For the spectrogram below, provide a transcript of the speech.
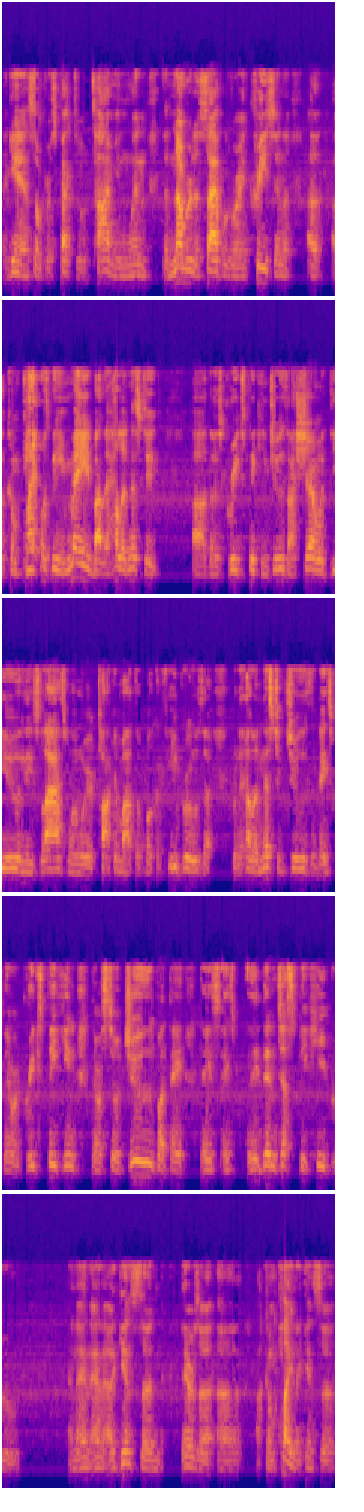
again, some perspective of timing, when the number of disciples were increasing, a, a complaint was being made by the Hellenistic, uh, those Greek-speaking Jews. I share with you in these last when we were talking about the book of Hebrews, uh, with the Hellenistic Jews, and they, they were Greek-speaking. They were still Jews, but they they they didn't just speak Hebrew. And then and against the there's a, a, a complaint against the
